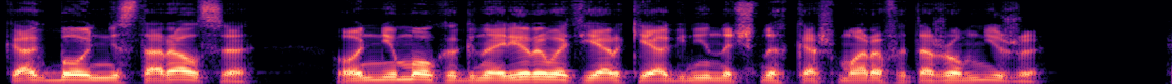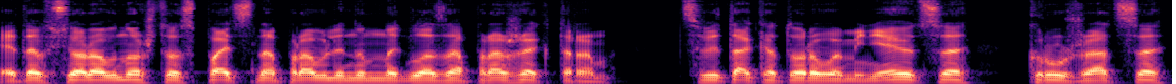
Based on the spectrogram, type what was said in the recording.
Как бы он ни старался, он не мог игнорировать яркие огни ночных кошмаров этажом ниже. Это все равно, что спать с направленным на глаза прожектором, цвета которого меняются, кружатся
